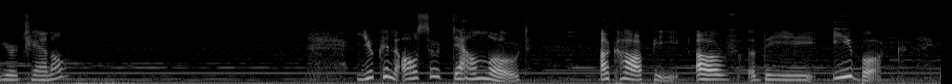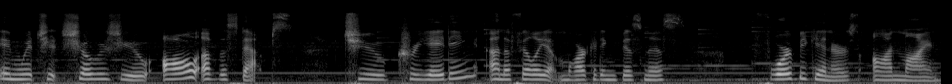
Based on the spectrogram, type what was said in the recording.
your channel. You can also download a copy of the ebook in which it shows you all of the steps to creating an affiliate marketing business for beginners online.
